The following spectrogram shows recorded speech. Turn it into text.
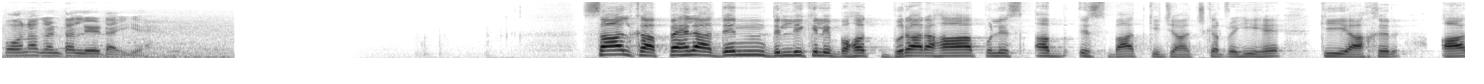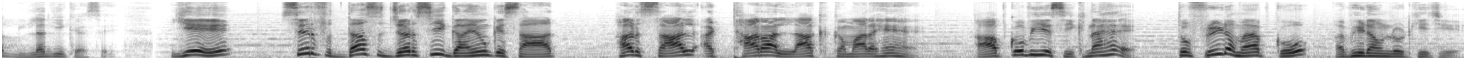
पौना घंटा लेट आई है। साल का पहला दिन दिल्ली के लिए बहुत बुरा रहा। पुलिस अब इस बात की जाँच कर रही है कि आखिर आग लगी कैसे। ये सिर्फ़ 10 जर्सी गायों के साथ हर साल 18 लाख कमा रहे हैं। आपको भी ये सीखना है? तो फ्रीडम ऐप को अभी डाउनलोड कीजिए।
